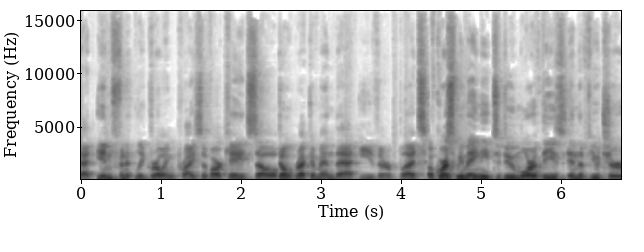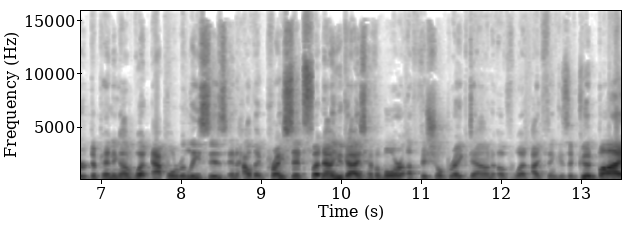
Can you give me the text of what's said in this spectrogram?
that infinitely growing price of arcade. So don't recommend that either. But of course, we may need to do more of these in the future, depending on what Apple releases and how they price it. But now you guys have a more official breakdown of what I think is a good buy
